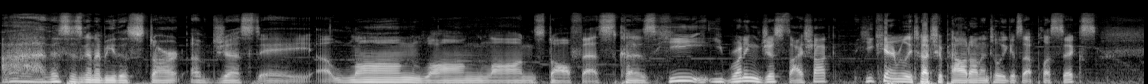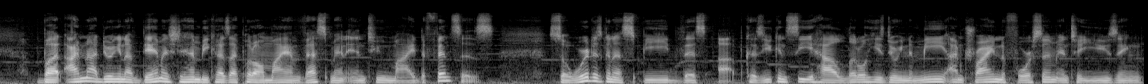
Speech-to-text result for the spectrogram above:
ah, this is gonna be the start of just a, a long, long, long stall fest. Cause he, he running just Psyshock, he can't really touch a Hippowdon until he gets that plus six. But I'm not doing enough damage to him because I put all my investment into my defenses. So we're just to speed this up because you can see how little he's doing to me. I'm trying to force him into using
